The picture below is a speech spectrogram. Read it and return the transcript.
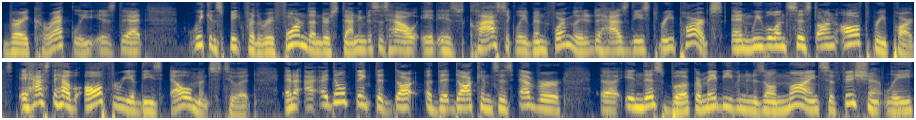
very correctly, is that we can speak for the Reformed understanding. This is how it has classically been formulated. It has these three parts, and we will insist on all three parts. It has to have all three of these elements to it. And I, I don't think that, Daw- that Dawkins has ever, uh, in this book, or maybe even in his own mind, sufficiently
